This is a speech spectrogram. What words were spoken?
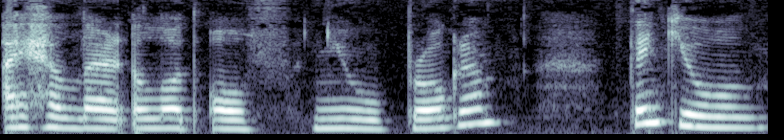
I have learned a lot of new program. Thank you all.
